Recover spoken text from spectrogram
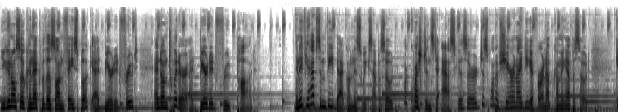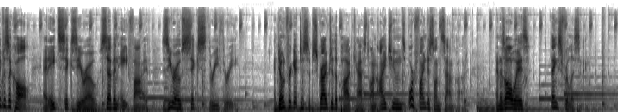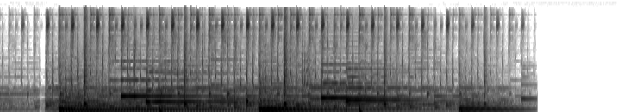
You can also connect with us on Facebook at Bearded Fruit and on Twitter at Bearded Fruit Pod. And if you have some feedback on this week's episode, or questions to ask us, or just want to share an idea for an upcoming episode, give us a call at 860 785 0633. And don't forget to subscribe to the podcast on iTunes or find us on SoundCloud. And as always, thanks for listening.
